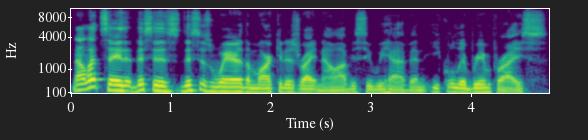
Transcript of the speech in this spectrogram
Now, let's say that this is this is where the market is right now. Obviously, we have an equilibrium price.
